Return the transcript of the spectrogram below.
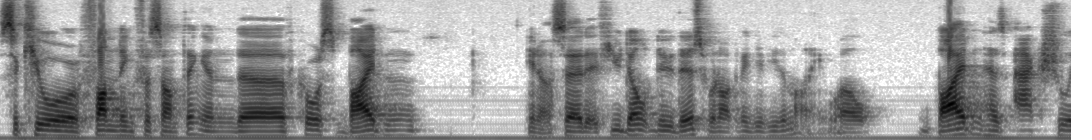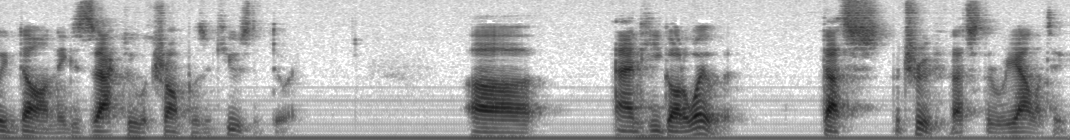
secure funding for something, and uh, of course Biden, you know, said if you don't do this, we're not going to give you the money. Well Biden has actually done exactly what Trump was accused of doing. Uh, and he got away with it. That's the truth. That's the reality.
